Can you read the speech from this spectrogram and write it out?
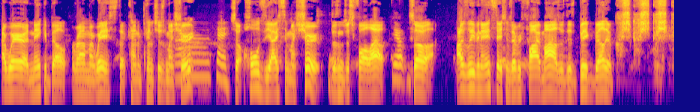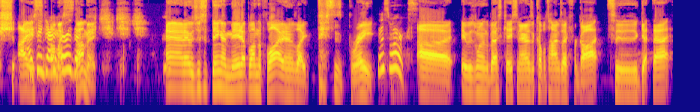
I wear a naked belt around my waist that kind of pinches my shirt, Ah, okay. so it holds the ice in my shirt, doesn't just fall out. Yep. So I was leaving aid stations every five miles with this big belly of ice I I on my stomach, and it was just a thing I made up on the fly, and I was like, "This is great." This works. Uh, it was one of the best case scenarios. A couple times I forgot to get that,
